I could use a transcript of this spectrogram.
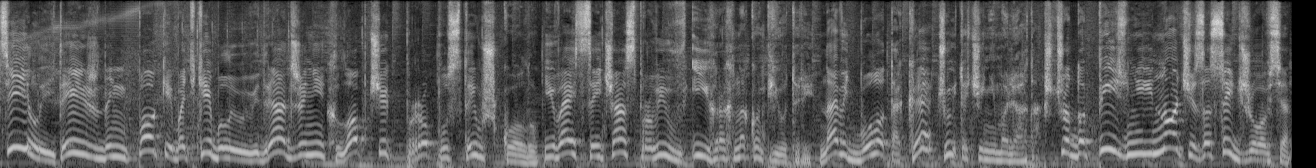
Цілий тиждень, поки батьки були у відрядженні, хлопчик пропустив школу і весь цей час провів в іграх на комп'ютері. Навіть було таке, чуйте чи ні малята, що до пізньої ночі засиджувався,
